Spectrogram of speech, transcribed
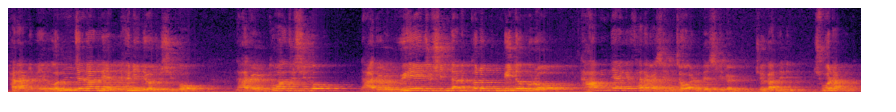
하나님이 언제나 내 편이 되어 주시고 나를 도와주시고 나를 위해 주신다는 그런 믿음으로 담대하게 살아가시는 저와 되시기를 주가 들이 축원합니다.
